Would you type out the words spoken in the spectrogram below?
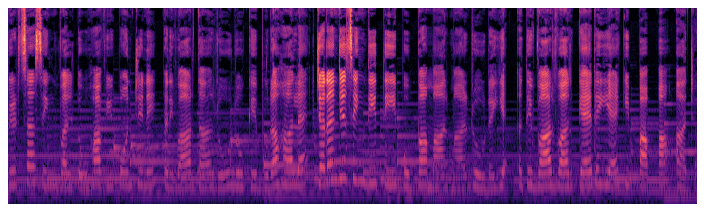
ਵਿਰਸਾ ਸਿੰਘ ਵਲਟੋਹਾ ਵੀ ਪਹੁੰਚੇ ਨੇ। ਪਰਿਵਾਰ ਦਾ ਰੋ ਰੋ ਕੇ ਬੁਰਾ ਹਾਲ ਹੈ। ਚਰਨਜੀਤ ਸਿੰਘ ਦੀ ਧੀ ਪੁੱਪਾ ਮਾਰ-ਮਾਰ ਰੋ ਰਹੀ ਹੈ ਅਤੇ ਵਾਰ-ਵਾਰ ਕਹਿ ਰਹੀ ਹੈ ਕਿ ਪਾਪਾ ਆ ਜਾ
